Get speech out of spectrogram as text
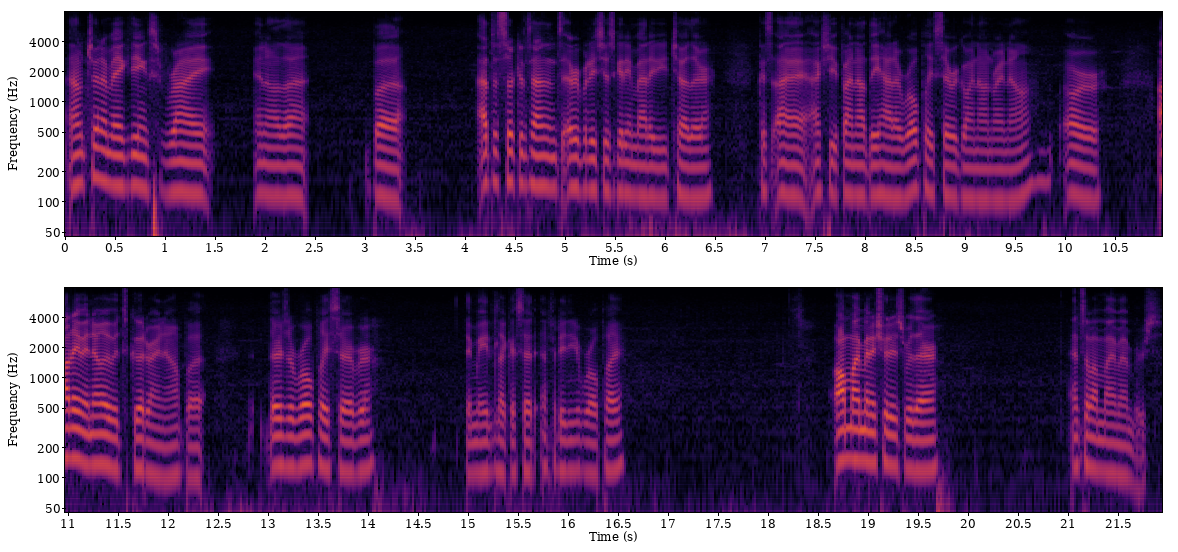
And I'm trying to make things right and all that. But at the circumstances, everybody's just getting mad at each other. Because I actually found out they had a roleplay server going on right now. Or, I don't even know if it's good right now, but there's a roleplay server. They made, like I said, Infinity Roleplay. All my administrators were there. And some of my members.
